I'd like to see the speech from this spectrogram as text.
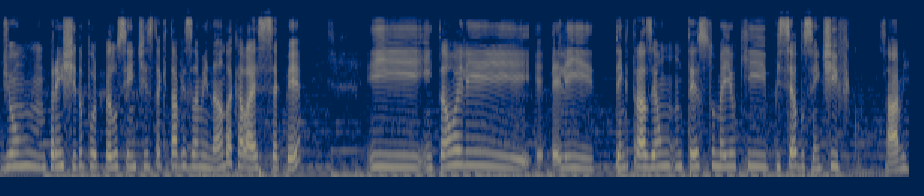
de um preenchido por, pelo cientista que estava examinando aquela SCP. E então ele ele tem que trazer um, um texto meio que pseudocientífico, sabe?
